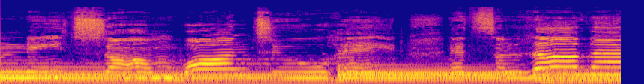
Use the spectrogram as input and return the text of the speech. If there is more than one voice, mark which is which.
Speaker 1: Whenever you want me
